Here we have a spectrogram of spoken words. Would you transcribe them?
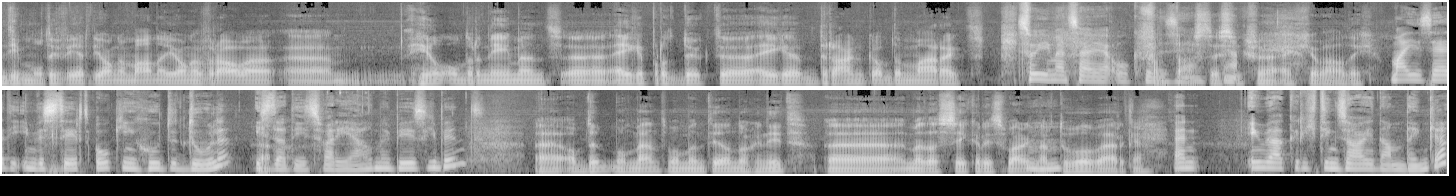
Die motiveert jonge mannen, jonge vrouwen. Ehm, heel ondernemend. Uh, eigen producten, eigen drank op de markt. Zo iemand zou jij ook willen zijn. Fantastisch, ik vind het echt geweldig. Maar je zei, die investeert ook in goede doelen. Is dat iets waar jij al mee bezig bent? Uh, op dit moment momenteel nog niet. Uh, maar dat is zeker iets waar ik mm naartoe wil werken. En in welke richting zou je dan denken?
